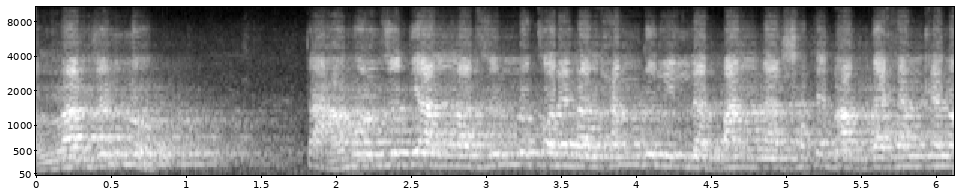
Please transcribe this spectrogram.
আল্লাহর জন্য? তা আমল যদি আল্লাহর জন্য করেন, আলহামদুলিল্লাহ, বান্দার সাথে ভাব দেখান কেন?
